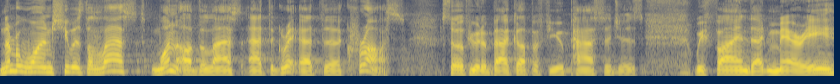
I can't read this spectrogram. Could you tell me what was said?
Number one, she was the last, one of the last at the, at the cross. So if you were to back up a few passages, we find that Mary,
